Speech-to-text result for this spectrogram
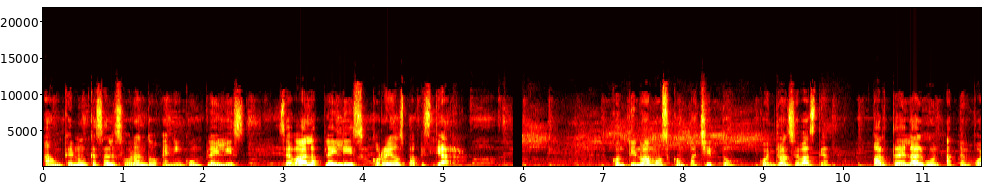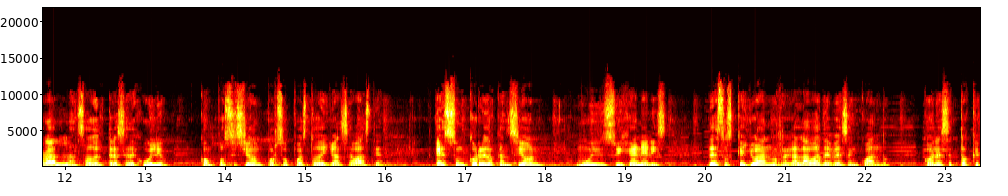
aunque nunca sale sobrando en ningún playlist. Se va a la playlist Corridos para pistear. Continuamos con Pachito, con Joan Sebastián, parte del álbum Atemporal lanzado el 13 de julio, composición por supuesto de Joan Sebastián. Es un corrido canción muy sui generis, de esos que Joan nos regalaba de vez en cuando, con ese toque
